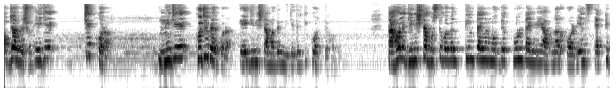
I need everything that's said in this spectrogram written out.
অবজারভেশন এই যে চেক করা, নিজে খুঁজে বের করা, এই জিনিসটা আমাদের নিজেদেরকে করতে হবে। তাহলে জিনিসটা বুঝতে পারবেন তিন টাইমের মধ্যে কোন টাইমে আপনার অডিয়েন্স অ্যাক্টিভ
